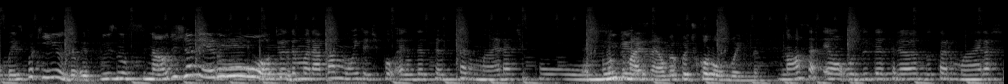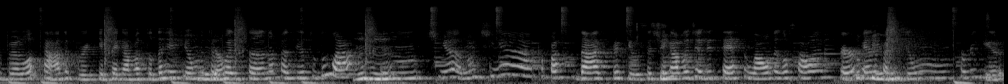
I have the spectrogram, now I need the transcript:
um mês e pouquinho. Eu fiz no final de janeiro É, o o outro. meu demorava muito, tipo, o Detran do Tarumã era tipo. É muito super- mais, né? O meu foi de Colombo ainda. Nossa, eu, o do Detran do Tarumã era super lotado, porque pegava toda a região Região. metropolitana, fazia tudo lá. Uhum. Não tinha, não tinha capacidade para aquilo. Você Sim. chegava o dia de teste lá, o negócio tava fervendo, parecia um formigueiro.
